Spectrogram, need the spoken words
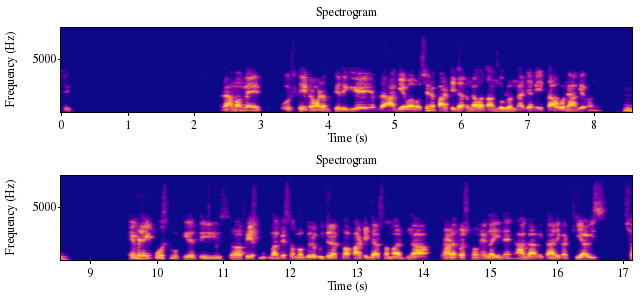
જી. અને આમાં મેં પોસ્ટ એ પ્રમાણે મૂકી હતી કે એ બધા આગેવાનો છે ને પાટીદાર અનામત આંદોલનના જે નેતાઓ અને આગેવાનો. હમ. એમણે એક પોસ્ટ મૂકી હતી સ- ફેસબુકમાં કે સમગ્ર ગુજરાતમાં પાટીદાર સમાજના પ્રાણ પ્રશ્નોને લઈને આગામી તારીખ અઠ્યાવીસ છ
